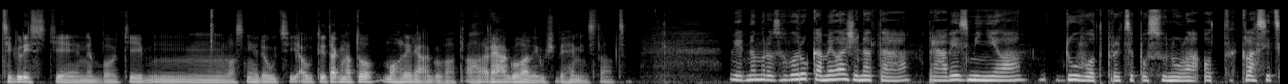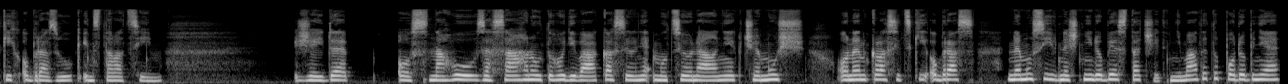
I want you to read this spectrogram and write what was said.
cyklisti, nebo ti mm, vlastně jedoucí auty, tak na to mohli reagovat a reagovali už během instalace. V jednom rozhovoru Kamila Ženatá právě zmínila důvod, proč se posunula od klasických obrazů k instalacím. Že jde o snahu zasáhnout toho diváka silně emocionálně, k čemuž onen klasický obraz nemusí v dnešní době stačit. Vnímáte to podobně,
